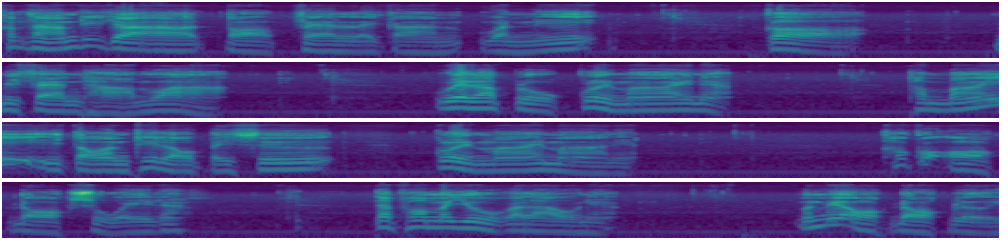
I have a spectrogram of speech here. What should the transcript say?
คำถามที่จะตอบแฟนรายการวันนี้ ก็มีแฟนถามว่า เวลาปลูกกล้วยไม้เนี่ยทำไมอีตอนที่เราไปซื้อกล้วยไม้มาเนี่ยเขาก็ออกดอกสวยนะ แต่พอมาอยู่กับเราเนี่ย มันไม่ออกดอกเลย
